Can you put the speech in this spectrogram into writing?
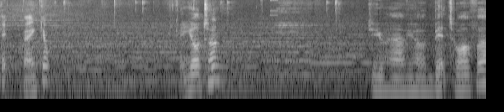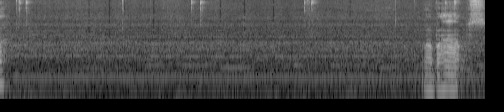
Okay, thank you. Okay, your turn. Do you have you have a bit to offer? Well, perhaps.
